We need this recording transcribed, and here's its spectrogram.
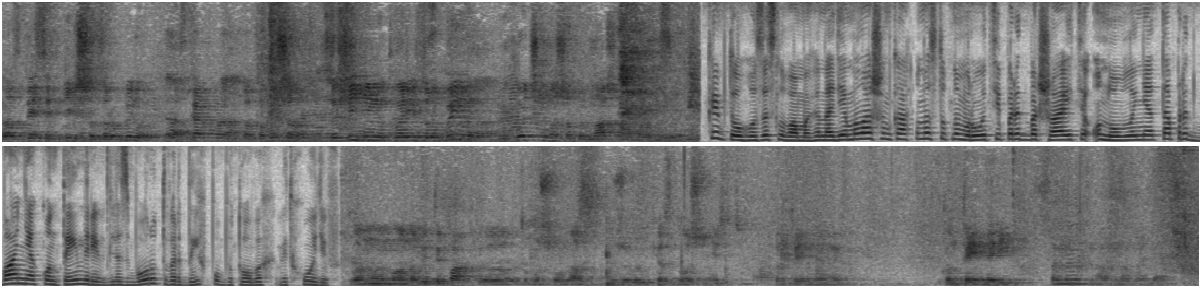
раз в 10 більше зробили, скарг, тому що в сусідньому дворі зробили, ми хочемо, щоб в нашому зробили. Крім того, за словами Геннадія Милашенка, у наступному році передбачається оновлення та придбання контейнерів для збору твердих побутових відходів. Плануємо оновити парк, е, тому що у нас дуже велика зношеність контейнерних контейнерів самих на, на майданчику.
